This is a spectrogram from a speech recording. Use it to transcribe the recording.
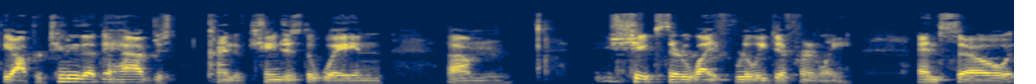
the opportunity that they have just kind of changes the way and um, shapes their life really differently. And so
